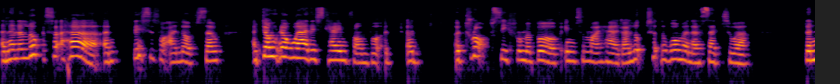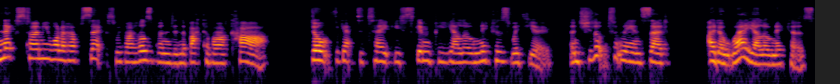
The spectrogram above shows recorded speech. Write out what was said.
And then I looked at her, and this is what I love. So I don't know where this came from, but a, a, a dropsy from above into my head. I looked at the woman, I said to her, The next time you want to have sex with my husband in the back of our car, don't forget to take your skimpy yellow knickers with you. And she looked at me and said, I don't wear yellow knickers.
